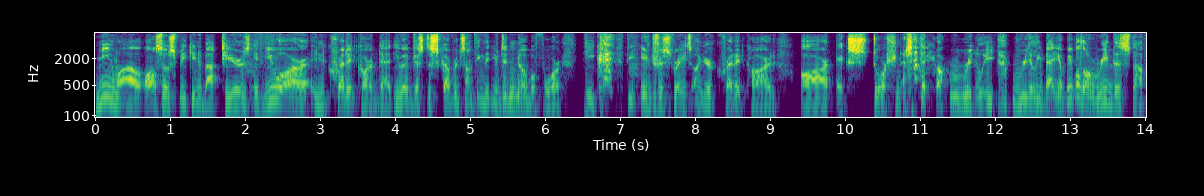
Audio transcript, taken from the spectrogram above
Meanwhile, also speaking about tears, if you are in credit card debt, you have just discovered something that you didn't know before. The, the interest rates on your credit card are extortionate. they are really, really bad. You know, people don't read this stuff,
